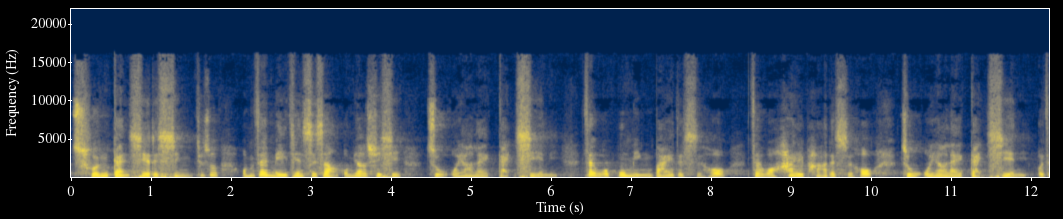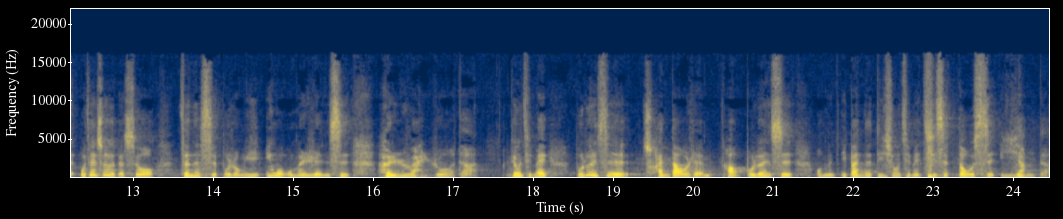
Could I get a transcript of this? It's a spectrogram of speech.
存感谢的心，就说我们在每一件事上，我们要学习。主，我要来感谢你，在我不明白的时候，在我害怕的时候，主，我要来感谢你。我在我在说有的时候真的是不容易，因为我们人是很软弱的。弟兄姐妹，不论是传道人，好，不论是我们一般的弟兄姐妹，其实都是一样的。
